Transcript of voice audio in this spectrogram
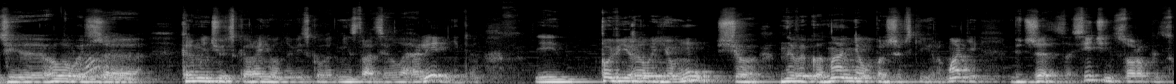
чи голови ж е, Кременчуцької районної військової адміністрації Олега Лєдніка і повірили йому, що невиконання у Пришипській громаді бюджет за січень 40%.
